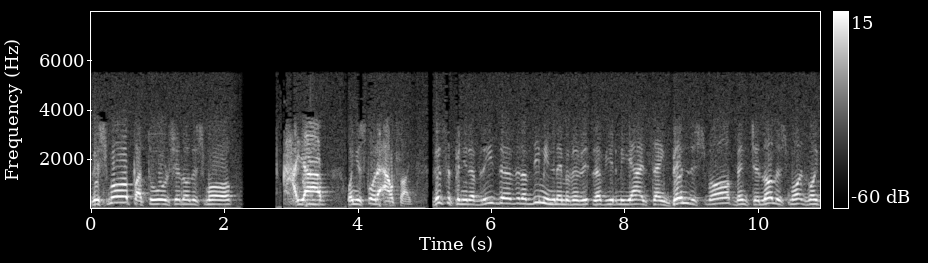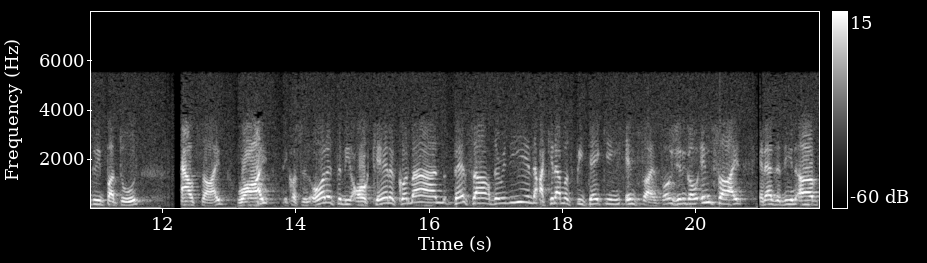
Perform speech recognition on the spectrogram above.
Lishmo, patur, Shalom Lishmo, Hayav, when you slaughter outside. This opinion of Reed, uh, Rav Dimi, in the name of Rav Yirmiyah, is saying Ben Lishmo, Ben Shelo Lishmo is going to be Patur outside. Why? Because in order to be Oker, Korban, Pesach, the year, the Akira must be taking inside. As long as you go inside, it has a din of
